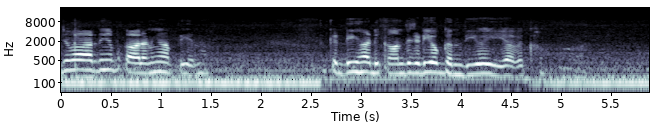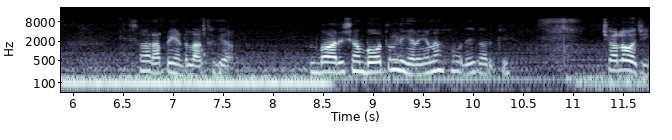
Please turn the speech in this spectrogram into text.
ਜਵਾਰ ਦੀਆਂ ਪਕਾ ਲੈਣੀਆਂ ਆਪੀ ਇਹਨਾਂ। ਤੇ ਕਿੱਡੀ ਸਾਡੀ ਕੰਧ ਜਿਹੜੀ ਉਹ ਗੰਦੀ ਹੋਈ ਆ, ਵੇਖੋ। ਸਾਰਾ ਪੇਂਟ ਲੱਥ ਗਿਆ। ਬਾਰਿਸ਼ਾਂ ਬਹੁਤ ਹੁੰਦੀਆਂ ਰਹੀਆਂ ਨਾ ਉਹਦੇ ਕਰਕੇ। ਚਲੋ ਜੀ।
